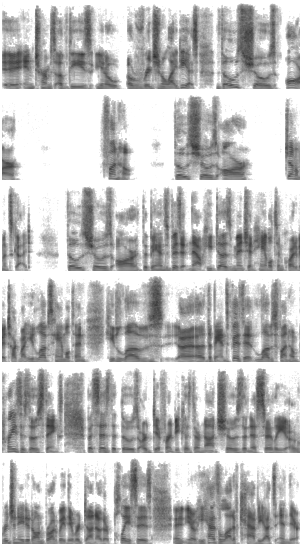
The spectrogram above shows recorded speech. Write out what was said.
in terms of these you know original ideas. Those shows are fun home. Those shows are gentleman's guide those shows are the band's visit. Now, he does mention Hamilton quite a bit, talking about he loves Hamilton, he loves uh, uh, the band's visit, loves Fun Home, praises those things, but says that those are different because they're not shows that necessarily originated on Broadway. They were done other places. And, you know, he has a lot of caveats in there.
